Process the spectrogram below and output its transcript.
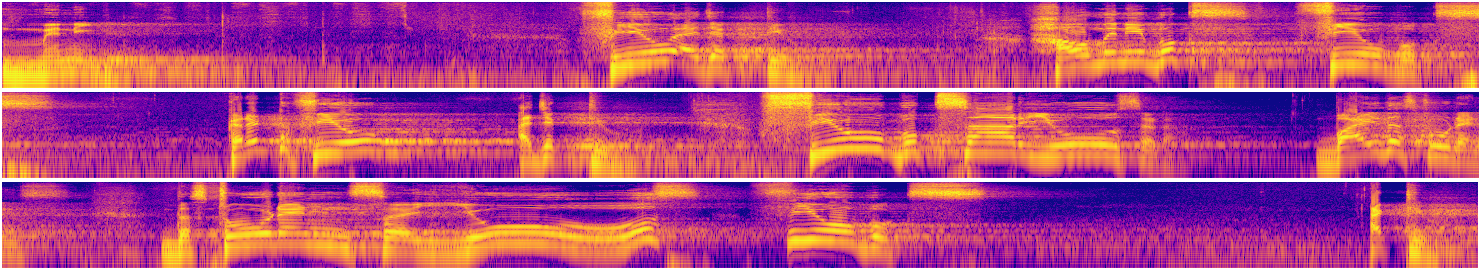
many, few adjective. How many books? Few books. Correct? Few adjective. Few books are used by the students. The students use few books. Active.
